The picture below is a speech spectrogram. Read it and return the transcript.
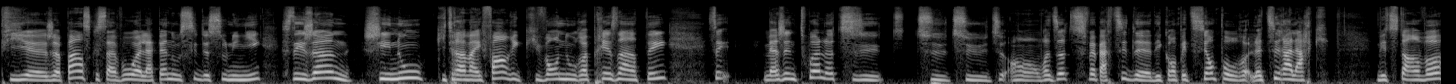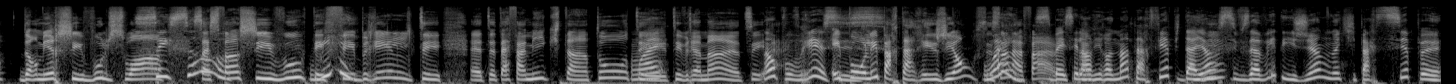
Puis euh, je pense que ça vaut la peine aussi de souligner ces jeunes chez nous qui travaillent fort et qui vont nous représenter. C'est Imagine-toi, là, tu, tu, tu, tu- on va dire que tu fais partie de- des compétitions pour le tir à l'arc. Mais tu t'en vas dormir chez vous le soir. C'est ça. Ça se passe chez vous. T'es Oui. fébrile. T'es, euh, t'as ta famille qui t'entoure. T'es, Ouais. t'es vraiment, euh, Non, pour vrai, épaulé par ta région. C'est Ouais. ça l'affaire. Ben, c'est l'environnement parfait. Puis d'ailleurs, Mhm. si vous avez des jeunes là, qui participent, euh,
